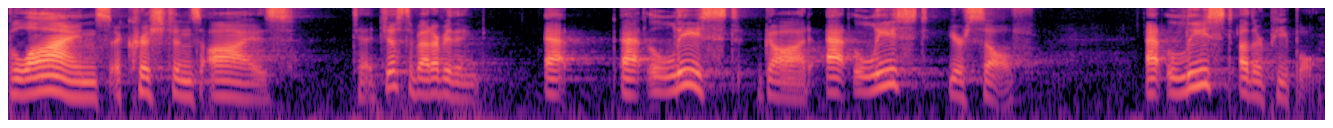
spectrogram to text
blinds a Christian's eyes to just about everything. At, at least God, at least yourself, at least other people,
